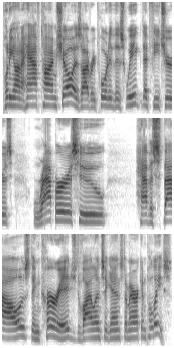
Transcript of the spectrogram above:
putting on a halftime show, as I've reported this week, that features rappers who have espoused, encouraged violence against American police.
